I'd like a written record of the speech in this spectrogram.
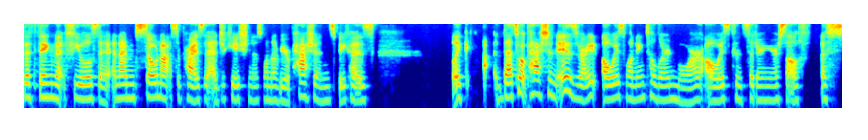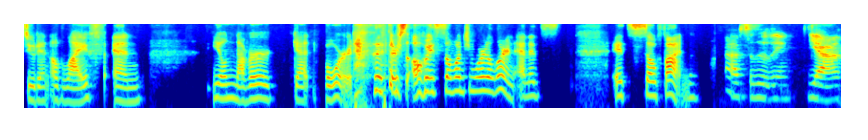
the thing that fuels it. And I'm so not surprised that education is one of your passions because, like, uh, that's what passion is, right? Always wanting to learn more, always considering yourself a student of life, and you'll never get bored. There's always so much more to learn. And it's it's so fun. Absolutely. Yeah.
